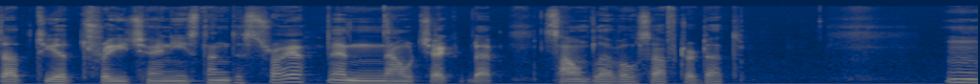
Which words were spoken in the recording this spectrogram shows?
that tier 3 Chinese tank destroyer and now check the sound levels after that. Hmm,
